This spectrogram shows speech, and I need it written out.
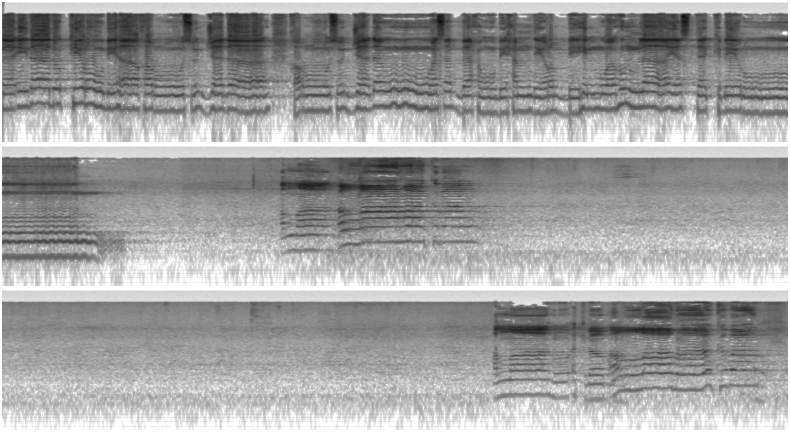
الذين إذا ذكروا بها خروا سجدا خروا سجدا وسبحوا بحمد ربهم وهم لا يستكبرون. الله الله أكبر. الله أكبر. الله أكبر.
